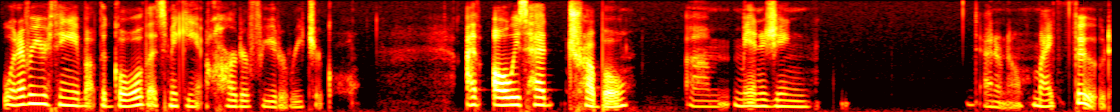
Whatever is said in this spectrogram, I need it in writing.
whatever you're thinking about the goal that's making it harder for you to reach your goal. I've always had trouble um, managing I don't know, my food.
